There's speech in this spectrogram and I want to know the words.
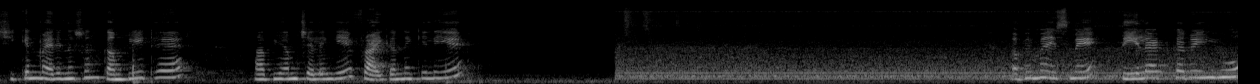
चिकन मैरिनेशन कंप्लीट है। अभी हम चलेंगे फ्राई करने के लिए। अभी मैं इसमें तेल ऐड कर रही हूँ।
